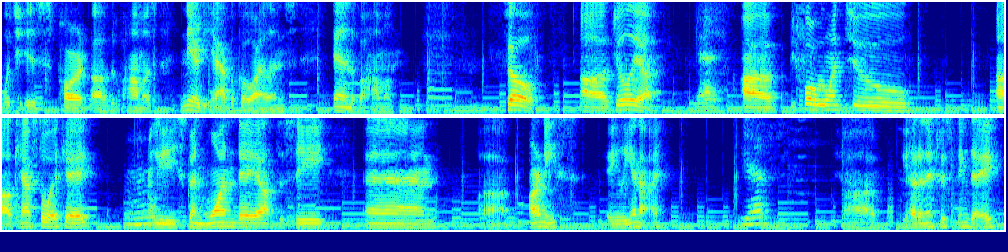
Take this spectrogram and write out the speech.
which is part of the Bahamas near the Abaco Islands in the Bahamas. So, uh, Julia, Yes. uh, before we went to uh, Castaway Cay, Mhm. we spent one day out to sea, and uh, our niece, Haley, and I, Yes. uh, we had an interesting day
